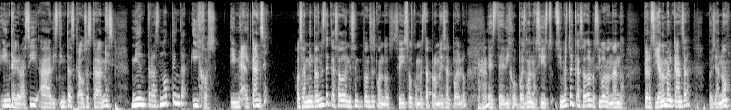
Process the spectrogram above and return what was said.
íntegro así a distintas causas cada mes. Mientras no tenga hijos y me alcance, o sea, mientras no esté casado en ese entonces cuando se hizo como esta promesa al pueblo, Ajá. este dijo, pues bueno, si, si no estoy casado lo sigo donando, pero si ya no me alcanza, pues ya no.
